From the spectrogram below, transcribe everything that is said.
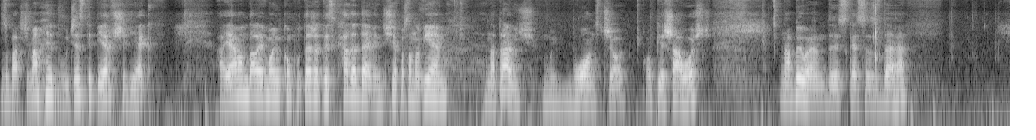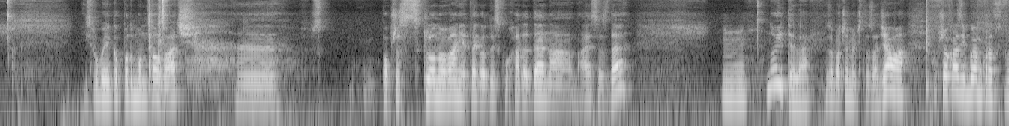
Zobaczcie, mamy XXI wiek, a ja mam dalej w moim komputerze dysk HDD, więc dzisiaj postanowiłem naprawić mój błąd czy opieszałość. Nabyłem dysk SSD i spróbuję go podmontować e, poprzez sklonowanie tego dysku HDD na, na SSD. Mm, No i tyle. Zobaczymy, czy to zadziała. A przy okazji byłem akurat w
